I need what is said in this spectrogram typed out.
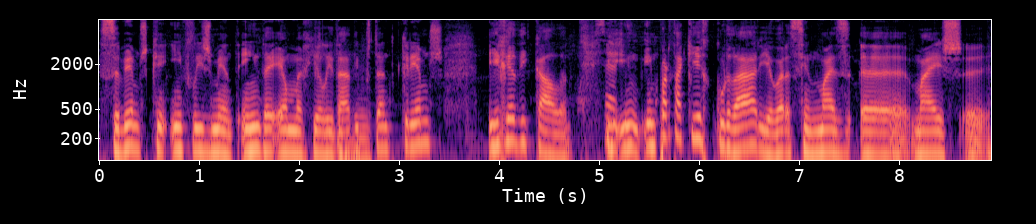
sabemos que, infelizmente, ainda é uma realidade e, portanto, queremos erradicá-la. E, importa aqui recordar, e agora sendo mais, ah, mais, ah,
